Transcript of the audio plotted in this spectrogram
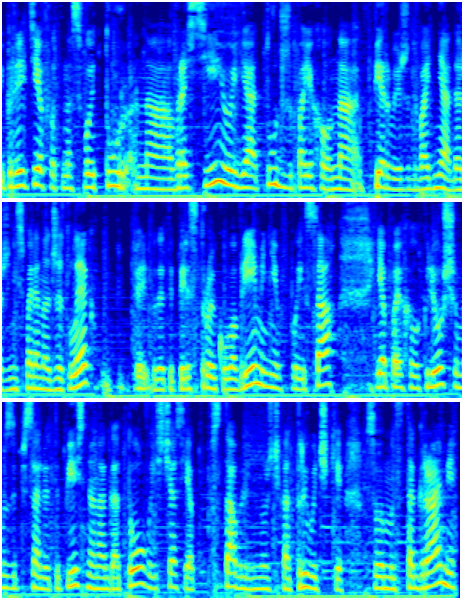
И прилетев вот на свой тур на, в Россию, я тут же поехала на в первые же два дня, даже несмотря на джетлэг, вот эту перестройку во времени, в поясах, я поехала к Леше, мы записали эту песню, она готова. И сейчас я вставлю немножечко отрывочки в своем инстаграме.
